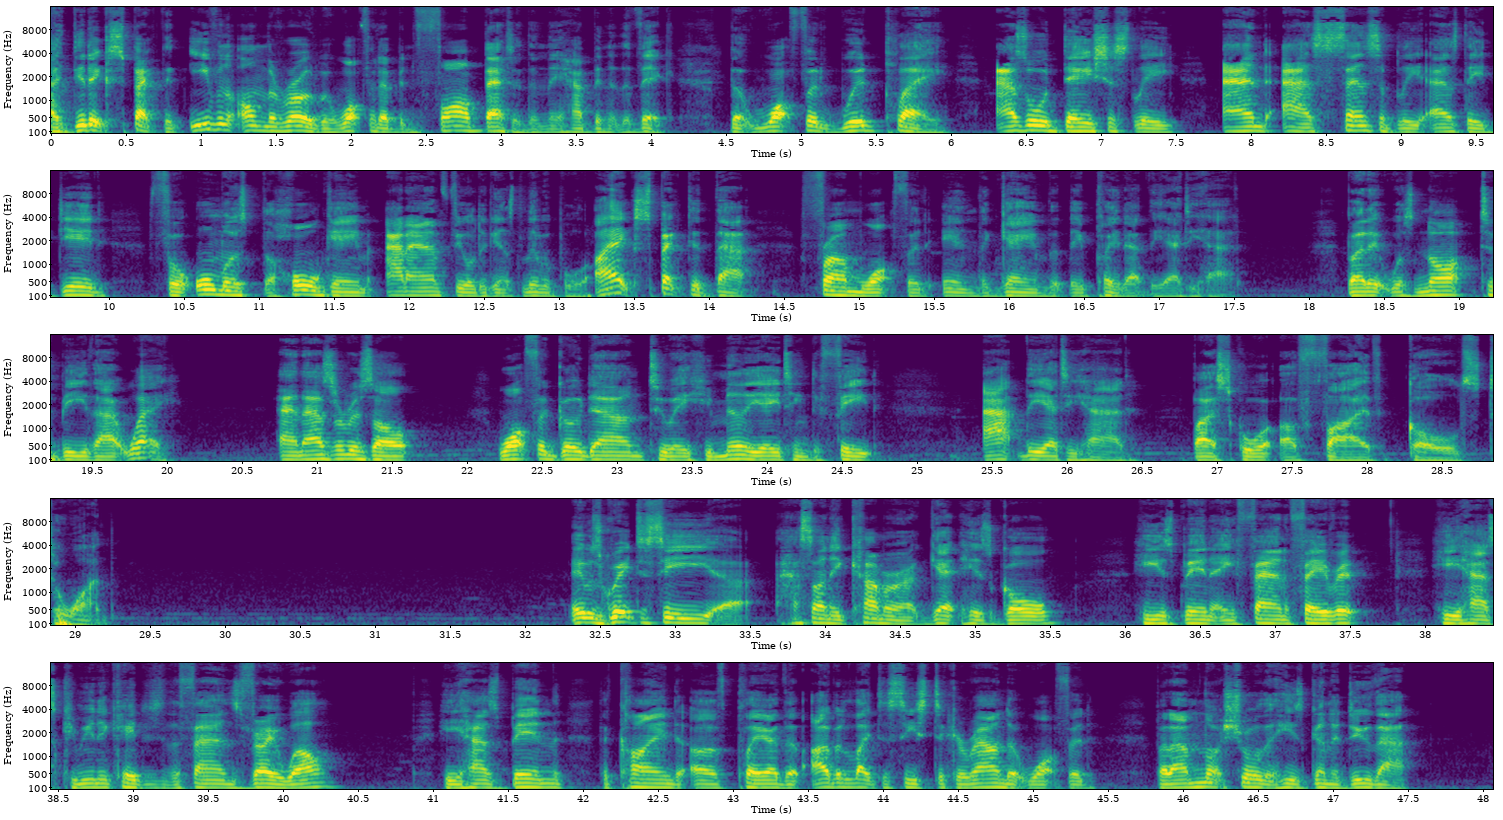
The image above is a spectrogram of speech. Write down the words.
I did expect that even on the road where Watford had been far better than they had been at the Vic, that Watford would play as audaciously and as sensibly as they did for almost the whole game at Anfield against Liverpool. I expected that from Watford in the game that they played at the Etihad. But it was not to be that way. And as a result, Watford go down to a humiliating defeat at the Etihad by a score of five goals to one. It was great to see uh, Hassane Kamara get his goal. He has been a fan favorite. He has communicated to the fans very well. He has been the kind of player that I would like to see stick around at Watford, but I'm not sure that he's going to do that.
